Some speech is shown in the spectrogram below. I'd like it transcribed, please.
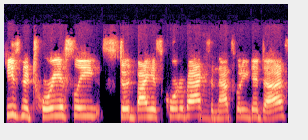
he's notoriously stood by his quarterbacks, mm-hmm. and that's what he did to us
